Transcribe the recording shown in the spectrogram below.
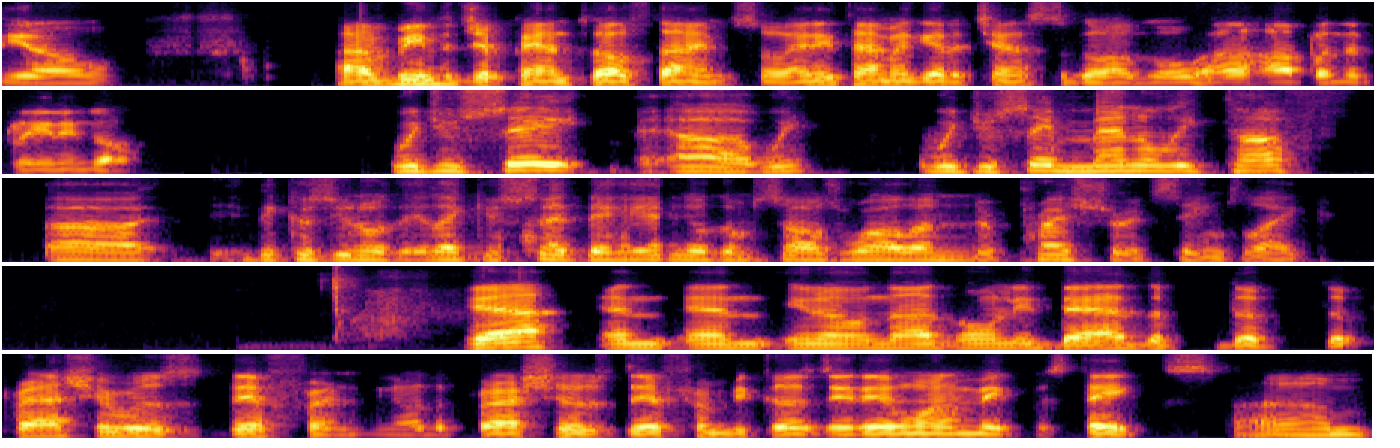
you know i've been to japan 12 times so anytime i get a chance to go i'll go i'll hop on the plane and go. Would you say uh, when would you say mentally tough? Uh, because you know, they, like you said, they handle themselves well under pressure. It seems like. Yeah, and and you know, not only that, the the the pressure was different. You know, the pressure was different because they didn't want to make mistakes. Um,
